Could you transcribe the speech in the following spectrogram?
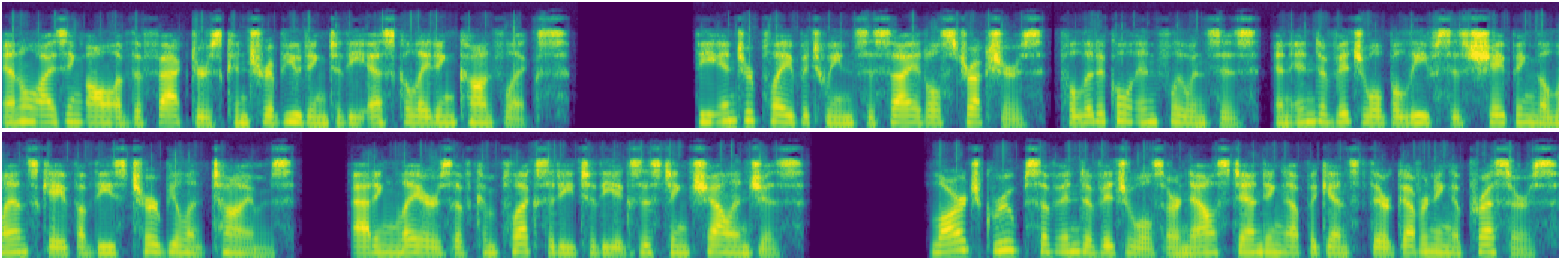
analyzing all of the factors contributing to the escalating conflicts. The interplay between societal structures, political influences, and individual beliefs is shaping the landscape of these turbulent times, adding layers of complexity to the existing challenges. Large groups of individuals are now standing up against their governing oppressors.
